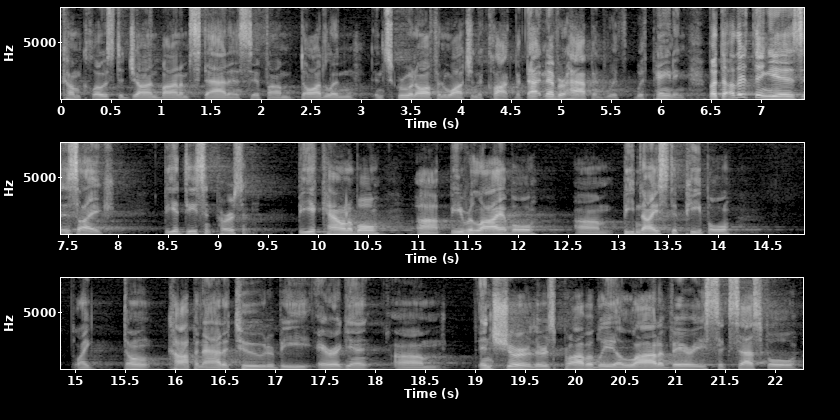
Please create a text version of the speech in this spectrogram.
come close to John Bonham status if I'm dawdling and screwing off and watching the clock. But that never happened with, with painting. But the other thing is, is like, be a decent person, be accountable, uh, be reliable, um, be nice to people. Like, don't cop an attitude or be arrogant. Um, and sure, there's probably a lot of very successful,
